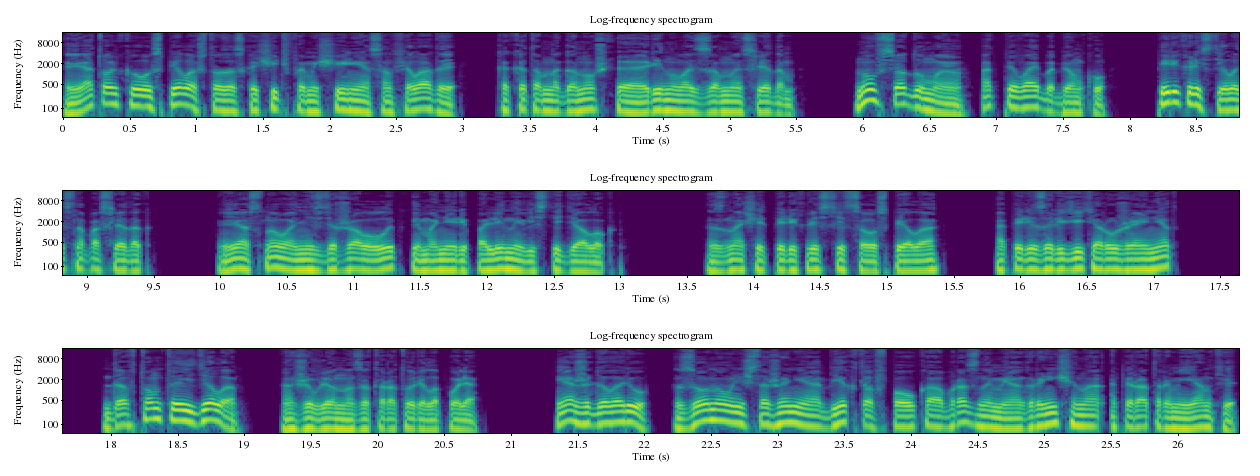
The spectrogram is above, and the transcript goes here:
Я только успела что заскочить в помещение с анфилады как эта многоножка ринулась за мной следом. «Ну, все, думаю, отпевай бабенку». Перекрестилась напоследок. Я снова не сдержал улыбки манере Полины вести диалог. «Значит, перекреститься успела, а перезарядить оружие нет?» «Да в том-то и дело», — оживленно затараторила Поля. «Я же говорю, зона уничтожения объектов паукообразными ограничена операторами Янки».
